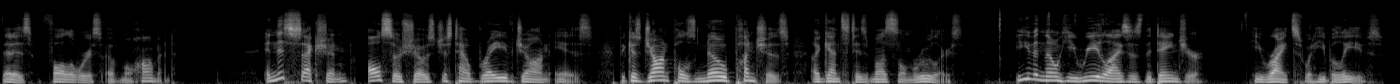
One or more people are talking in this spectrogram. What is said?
that is, followers of Muhammad. And this section also shows just how brave John is, because John pulls no punches against his Muslim rulers. Even though he realizes the danger, he writes what he believes.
